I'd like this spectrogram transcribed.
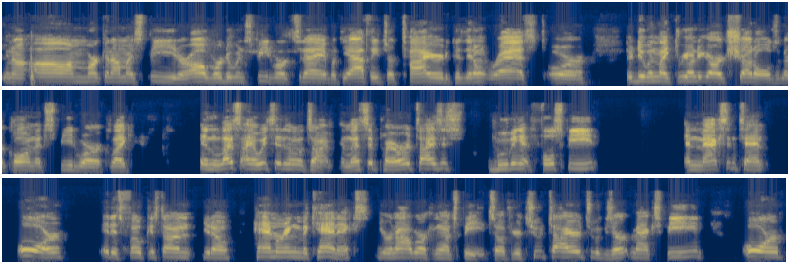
you know, oh, I'm working on my speed, or oh, we're doing speed work today, but the athletes are tired because they don't rest, or they're doing like 300 yard shuttles and they're calling that speed work. Like, unless I always say this all the time, unless it prioritizes moving at full speed and max intent, or it is focused on you know hammering mechanics, you're not working on speed. So if you're too tired to exert max speed or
